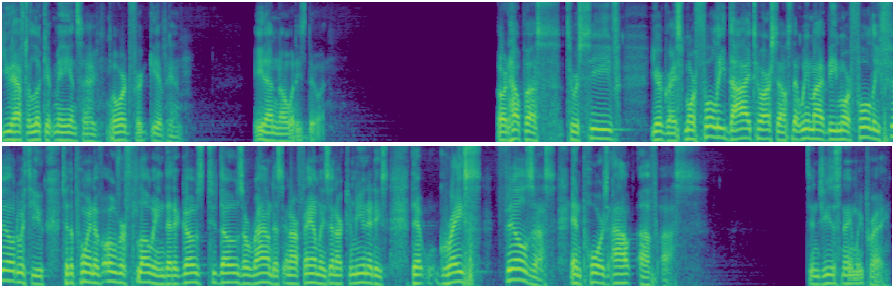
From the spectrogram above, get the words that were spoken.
you have to look at me and say, Lord, forgive him. He doesn't know what he's doing. Lord, help us to receive your grace, more fully die to ourselves, that we might be more fully filled with you to the point of overflowing, that it goes to those around us in our families, in our communities, that grace fills us and pours out of us. It's in Jesus' name we pray.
